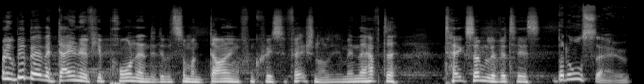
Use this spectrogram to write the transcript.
Well, it would be a bit of a downer if your porn ended with someone dying from crucifixion. Ollie. I mean, they have to take some liberties. But also,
